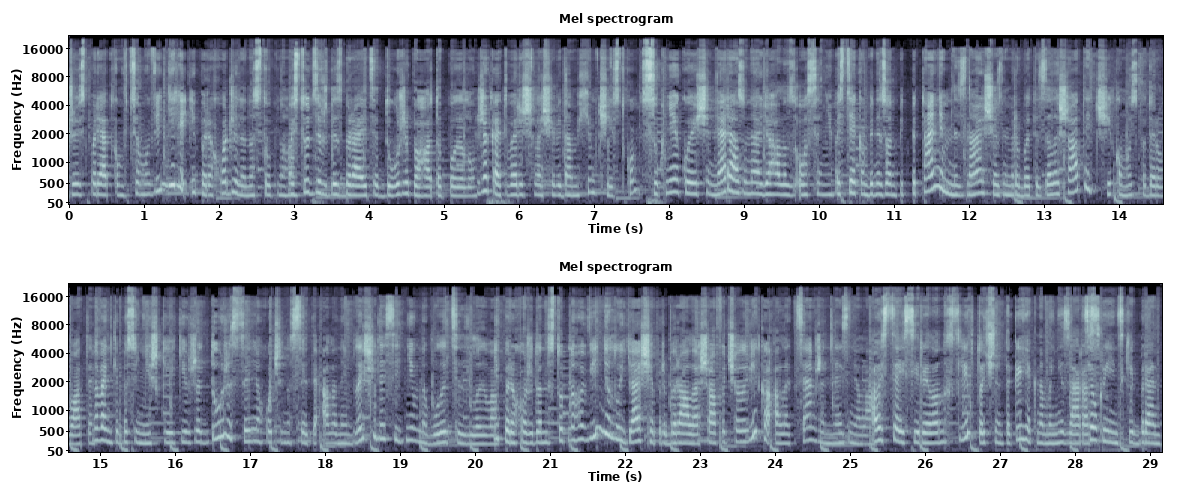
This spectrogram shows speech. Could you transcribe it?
Насолоджуюсь порядком в цьому відділі і переходжу до наступного. Ось тут завжди збирається дуже багато пилу. Жакет вирішила, що віддам хімчистку. Сукня, яку я ще не разу не одягала з осені. Ось цей комбінезон під питанням. Не знаю, що з ним робити: залишати чи комусь подарувати. Новенькі босоніжки, які вже дуже сильно хочу носити, але найближчі 10 днів на вулиці злива. І переходжу до наступного відділу. Я ще прибирала шафу чоловіка, але це вже не зняла. А ось цей сірий лонгслів точно такий, як на мені зараз. Це український бренд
